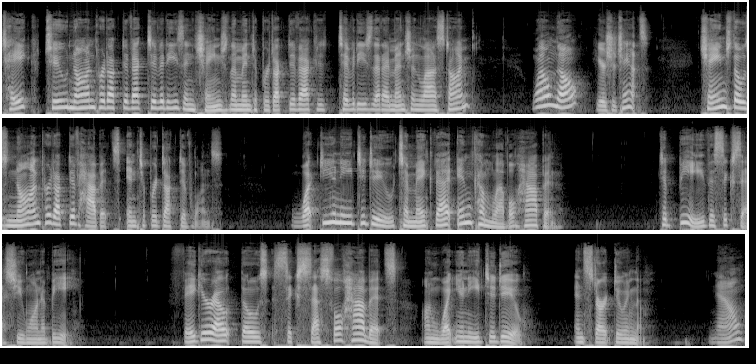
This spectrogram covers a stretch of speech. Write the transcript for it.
take two non productive activities and change them into productive activities that I mentioned last time? Well, no. Here's your chance. Change those non productive habits into productive ones. What do you need to do to make that income level happen? To be the success you want to be figure out those successful habits on what you need to do and start doing them. Now,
